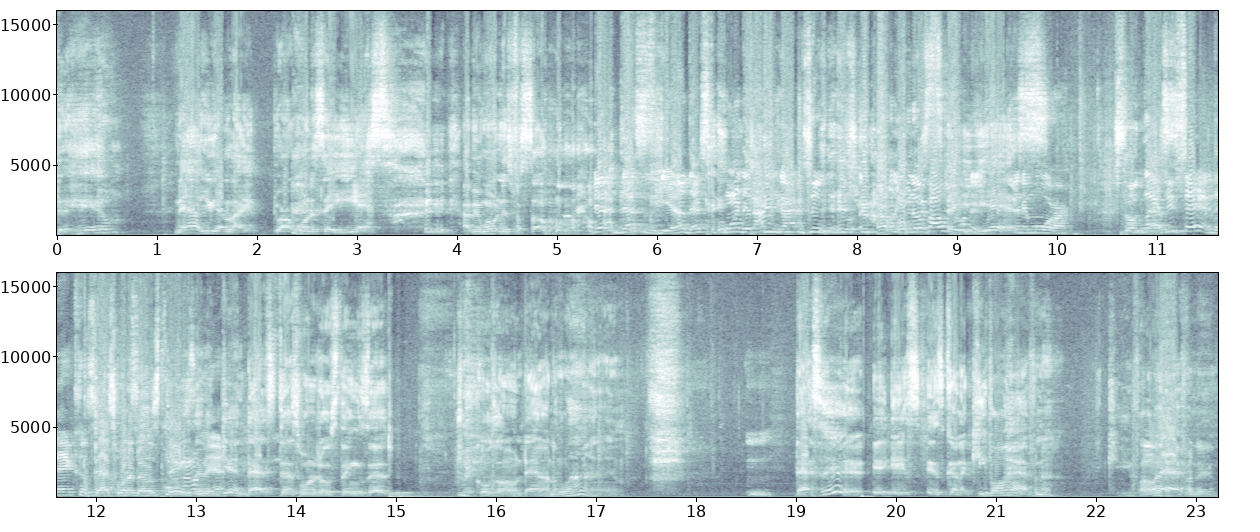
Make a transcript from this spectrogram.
the hell? Now you gotta like, do I want to say yes? I've been wanting this for so long. yeah, that's yeah, that's the point that I got to. I don't even know if I want it yes. anymore. so I'm glad you said that because that's one of those things, and again, that's that's one of those things that trickles on down the line. Mm. That's it. it it's it's gonna keep on happening, keep on happening,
